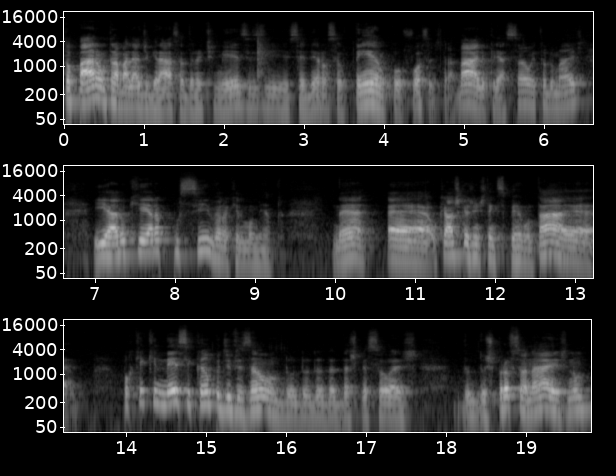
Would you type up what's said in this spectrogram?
toparam trabalhar de graça durante meses e cederam seu tempo, força de trabalho, criação e tudo mais. E era o que era possível naquele momento. Né? É, o que eu acho que a gente tem que se perguntar é por que, que nesse campo de visão do, do, do, das pessoas, dos profissionais, não,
